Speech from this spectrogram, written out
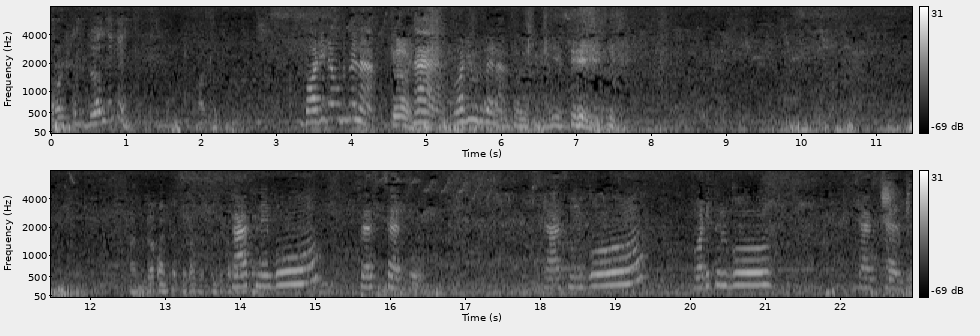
আমার একটু লাগছে কি। বডিটা উঠবে না? হ্যাঁ। হ্যাঁ বডি উঠবে না। ছোটা শ্বাস নেব। শ্বাস ছাড়বো। শ্বাস নেব। বডি তুলবো। শ্বাস ছাড়বো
